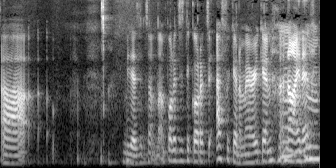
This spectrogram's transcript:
ää, miten se sanotaan, poliittisesti korrekti African American mm, nainen, mm.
